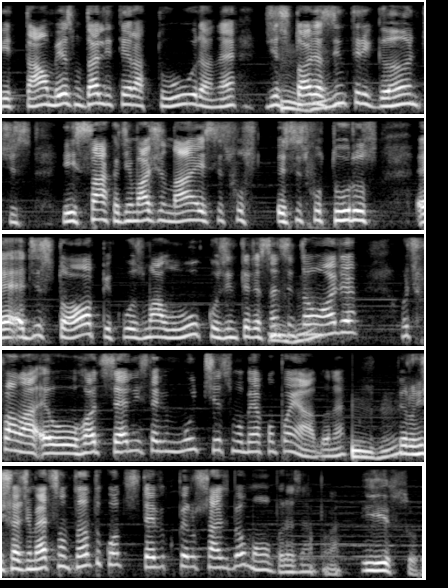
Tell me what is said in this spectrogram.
E tal, mesmo da literatura, né? De histórias uhum. intrigantes e saca de imaginar esses esses futuros é, distópicos, malucos, interessantes. Uhum. Então, olha, vou te falar, é, o Rod Serling esteve muitíssimo bem acompanhado, né? Uhum. Pelo Richard Madison, tanto quanto esteve pelo Charles Belmont, por exemplo, né? Isso.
